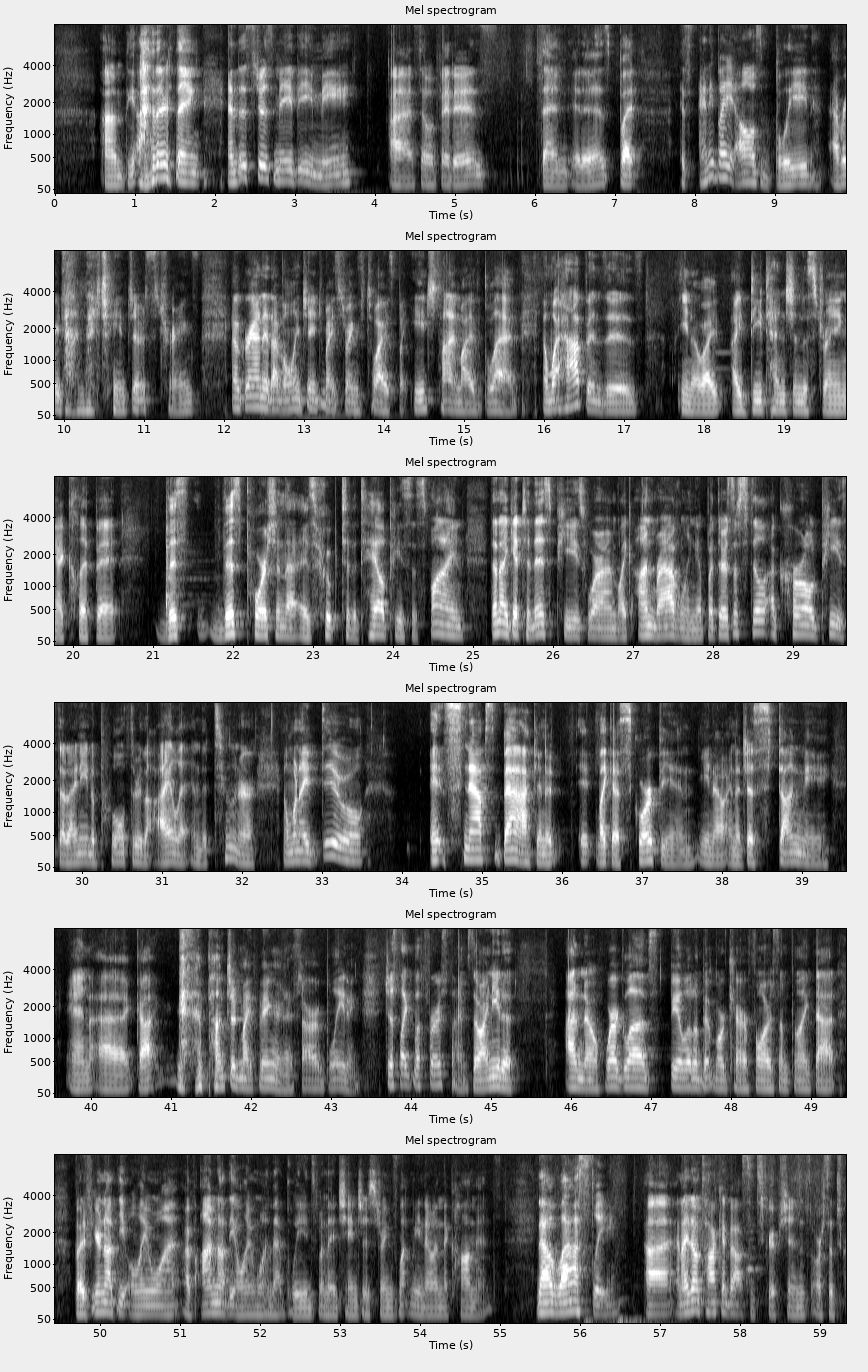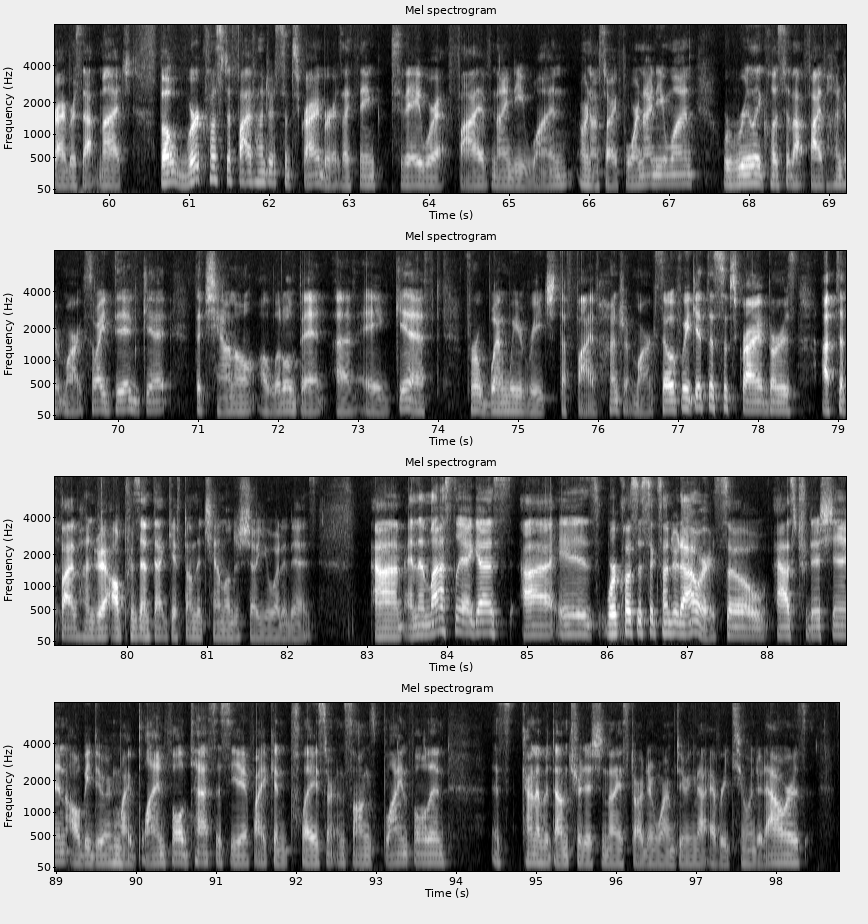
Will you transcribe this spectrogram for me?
Um, the other thing, and this just may be me, uh, so if it is, then it is, but does anybody else bleed every time they change their strings? Now, granted, I've only changed my strings twice, but each time I've bled. And what happens is, you know, I, I detension the string, I clip it. This, this portion that is hooped to the tail piece is fine. Then I get to this piece where I'm like unraveling it, but there's a, still a curled piece that I need to pull through the eyelet and the tuner. And when I do, it snaps back and it it like a scorpion, you know, and it just stung me and uh, got punctured my finger and I started bleeding, just like the first time. So I need to, I don't know, wear gloves, be a little bit more careful or something like that. But if you're not the only one, if I'm not the only one that bleeds when they change the strings, let me know in the comments. Now, lastly, uh, and I don't talk about subscriptions or subscribers that much, but we're close to 500 subscribers. I think today we're at 591, or no, I'm sorry, 491. We're really close to that 500 mark. So I did get the channel a little bit of a gift for when we reach the 500 mark. So if we get the subscribers up to 500, I'll present that gift on the channel to show you what it is. Um, and then lastly, I guess, uh, is we're close to 600 hours. So as tradition, I'll be doing my blindfold test to see if I can play certain songs blindfolded. It's kind of a dumb tradition that I started where I'm doing that every 200 hours.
